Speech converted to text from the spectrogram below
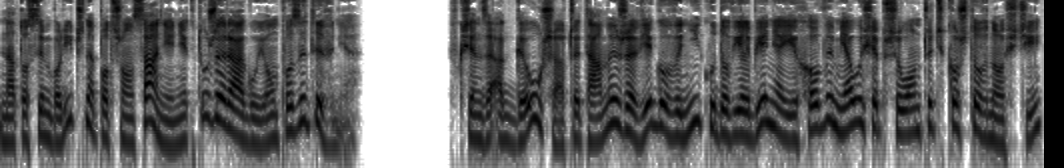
Na to symboliczne potrząsanie niektórzy reagują pozytywnie. W księdze Aggeusza czytamy, że w jego wyniku do wielbienia Jehowy miały się przyłączyć kosztowności,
